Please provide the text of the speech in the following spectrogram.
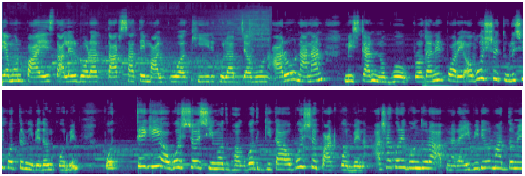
যেমন পায়েস, তালের বড়া, তার সাথে মালপোয়া, ক্ষীর, গোলাপজামুন, আরও নানান মিষ্টান্ন ভোগ প্রদানের পরে অবশ্যই তুলসীপত্র নিবেদন করবেন। প্রত্যেকেই অবশ্যই শ্রীমদ্ ভগবত গীতা অবশ্যই পাঠ করবেন। আশা করি বন্ধুরা আপনারা এই ভিডিওর মাধ্যমে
